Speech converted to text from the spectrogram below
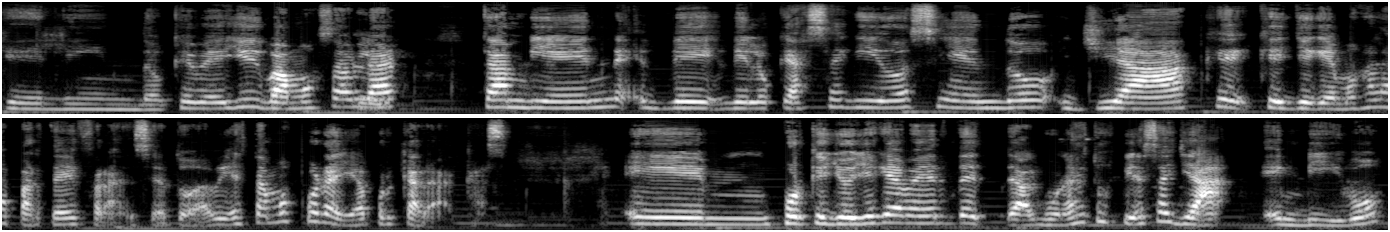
Qué lindo, qué bello. Y vamos a hablar también de, lo que has seguido haciendo ya que, lleguemos a la parte de Francia. Todavía estamos por allá, por Caracas. Em, porque yo llegué a ver algunas de tus piezas ya en vivo.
